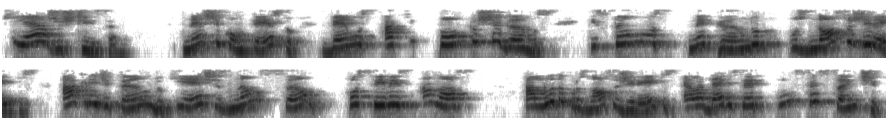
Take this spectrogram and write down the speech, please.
que é a justiça. Neste contexto, vemos a que ponto chegamos. Estamos negando os nossos direitos, acreditando que estes não são possíveis a nós. A luta por os nossos direitos, ela deve ser incessante.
